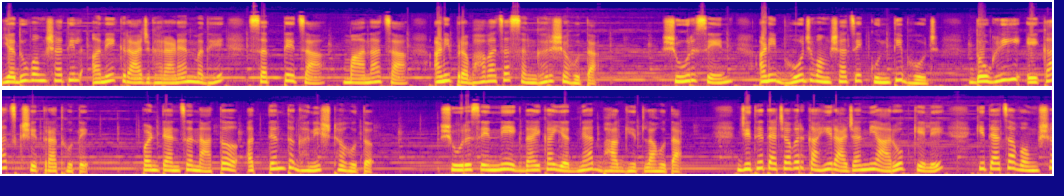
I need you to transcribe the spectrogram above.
यदुवंशातील अनेक राजघराण्यांमध्ये सत्तेचा मानाचा आणि प्रभावाचा संघर्ष होता. शूरसेन आणि भोज वंशाचे कुंती भोज दोघेही एकाच क्षेत्रात होते पण त्यांचं नातं अत्यंत घनिष्ठ होतं. शूरसेनने एकदा एका यज्ञात भाग घेतला होता. जिथे त्याच्यावर काही राजांनी आरोप केले की त्याचा वंश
